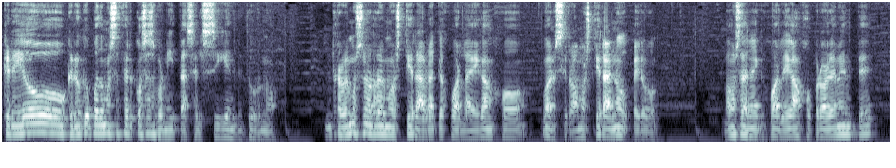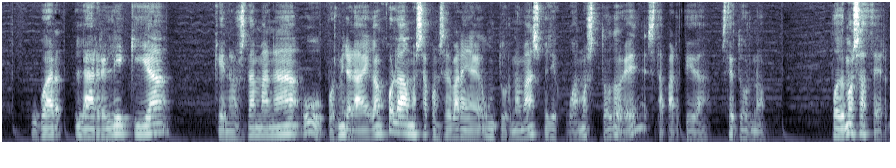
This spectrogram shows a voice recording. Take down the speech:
Creo, creo que podemos hacer cosas bonitas el siguiente turno. Robemos o no robemos tierra, habrá que jugar la de Ganjo. Bueno, si robamos tierra no, pero vamos a tener que jugar la de Ganjo probablemente jugar la reliquia que nos da maná... Uh, pues mira, la de Ganjo la vamos a conservar un turno más. Oye, jugamos todo, ¿eh? Esta partida, este turno. Podemos hacer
